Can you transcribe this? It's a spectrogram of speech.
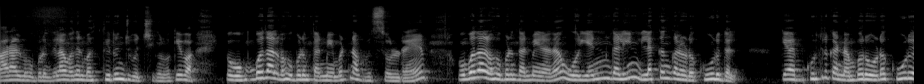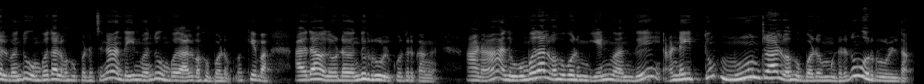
ஆறால் வகுப்படும் இதெல்லாம் வந்து நம்ம தெரிஞ்சு வச்சுக்கணும் ஓகேவா இப்போ ஒன்பதால் வகுப்படும் தன்மை மட்டும் நான் சொல்கிறேன் ஒன்பதால் வகுப்படும் தன்மை என்னன்னா ஒரு எண்களின் இலக்கங்களோட கூடுதல். கொடுத்துருக்க நம்பரோட கூடுதல் வந்து ஒன்பதால் வகுப்படுச்சுன்னா அந்த எண் வந்து ஒன்பதால் வகுப்படும். ஓகேவா அதுதான் அதோட வந்து ரூல் கொடுத்துருக்காங்க. ஆனால் அந்த ஒன்பதால் வகுப்படும் எண் வந்து அனைத்தும் மூன்றால் வகுப்படும்ன்றதும் ஒரு ரூல் தான்.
